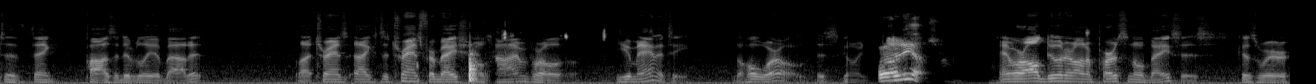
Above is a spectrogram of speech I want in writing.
to think positively about it. Like trans, like it's a transformational time for humanity. The whole world is going, Well, it is. and we're all doing it on a personal basis because we're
